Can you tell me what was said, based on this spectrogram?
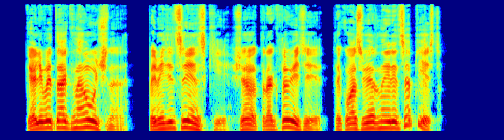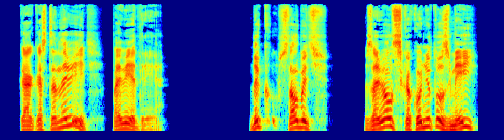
— Коли вы так научно, по-медицински все трактуете, так у вас верный рецепт есть? Как остановить поветрие? — Так, стал быть, завелся какой-нибудь змей.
